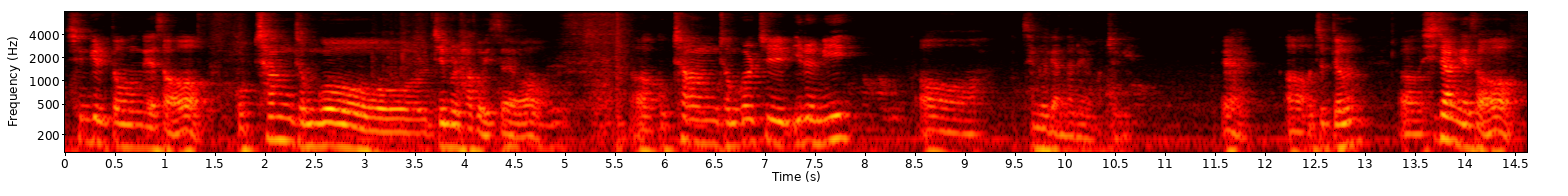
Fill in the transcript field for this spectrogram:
신길동에서 곱창 전골집을 하고 있어요. 어, 곱창 전골집 이름이 어, 생각이 안 나네요 갑자기. 예, 어, 어쨌든 어, 시장에서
